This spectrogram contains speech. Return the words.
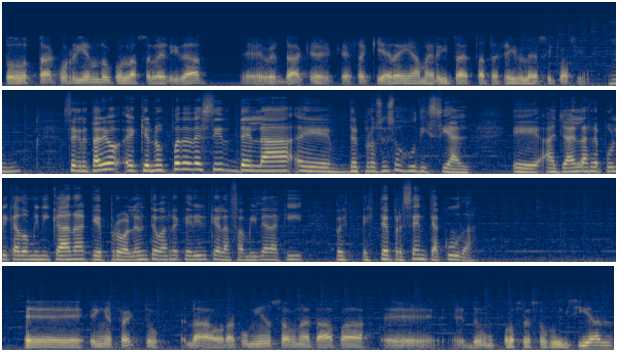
todo está corriendo con la celeridad, eh, ¿verdad?, que, requiere y amerita esta terrible situación. Secretario, eh, ¿qué nos puede decir de la, eh, del proceso judicial? Eh, allá en la República Dominicana que probablemente va a requerir que la familia de aquí pues, esté presente, acuda. Eh, en efecto, ahora comienza una etapa eh, de un proceso judicial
